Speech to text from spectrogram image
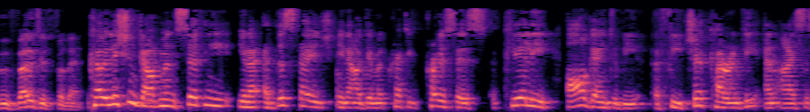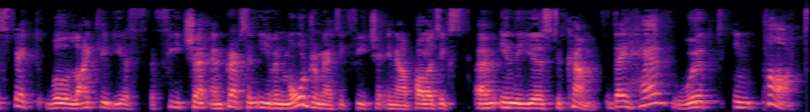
who voted for them. Coalition governments certainly, you know, at this stage in our democratic process clearly are going to be a feature currently, and I suspect will likely be a, a feature and perhaps an even more dramatic feature in our politics um, in the years to come. They have worked in part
